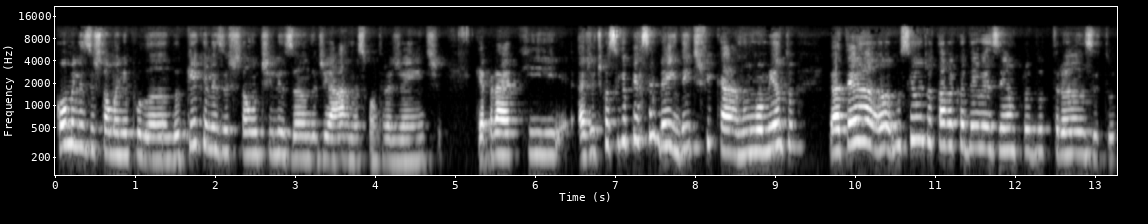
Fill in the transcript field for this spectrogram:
como eles estão manipulando, o que, que eles estão utilizando de armas contra a gente, que é para que a gente consiga perceber, identificar. Num momento, eu até, eu não sei onde eu estava que eu dei o exemplo do trânsito,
